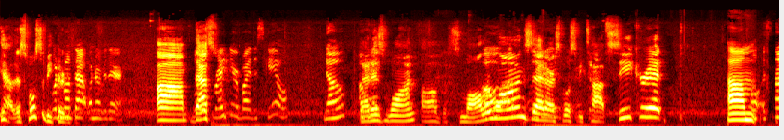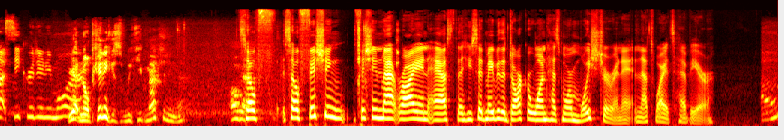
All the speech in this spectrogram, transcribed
yeah, there's supposed to be What 30. about that one over there? Um, Well, that's right there by the scale. No. that Okay. is one of the smaller Oh, ones that are supposed to be top secret. Um, Well, it's not secret anymore. Yeah, no kidding, because we keep mentioning it. Okay. so so fishing fishing Matt Ryan asked that he said maybe the darker one has more moisture in it and that's why it's heavier. Oh.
